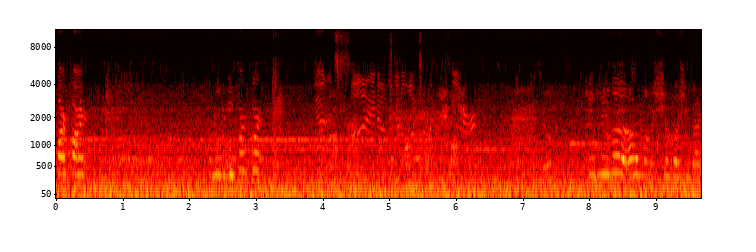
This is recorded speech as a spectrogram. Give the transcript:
Fart, fart. Fart, fart. Hey, do the um, shield potion down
